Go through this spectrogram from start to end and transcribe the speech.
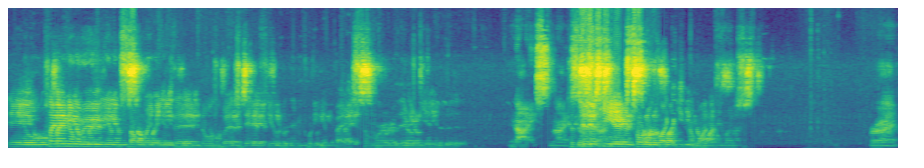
Yeah, we we're planning on moving them somewhere near the northwest airfield and then putting a base somewhere over there on the end of it. Nice, nice. Because this here is sort of like in the way most. Right.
